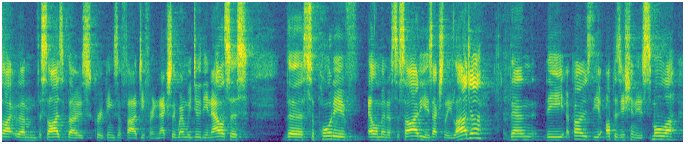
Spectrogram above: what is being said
um, the size of those groupings are far different. And actually, when we do the analysis, the supportive element of society is actually larger than the opposed. The opposition is smaller.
